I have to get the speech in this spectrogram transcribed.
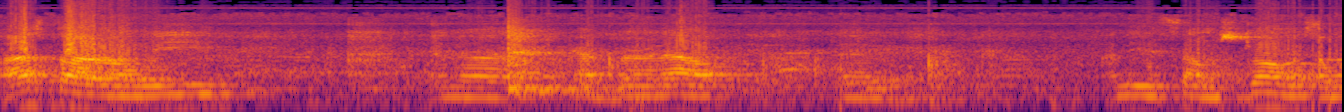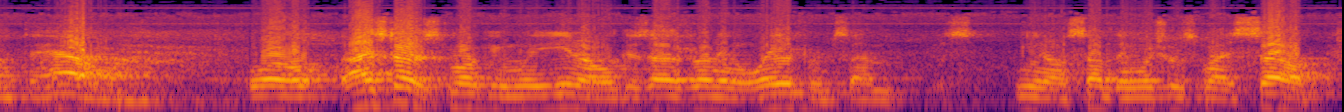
I started on weed and uh, got burned out, and I needed something stronger, so I went to heroin. Well, I started smoking weed, you know, because I was running away from some, you know, something which was myself.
